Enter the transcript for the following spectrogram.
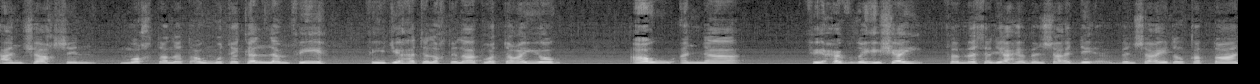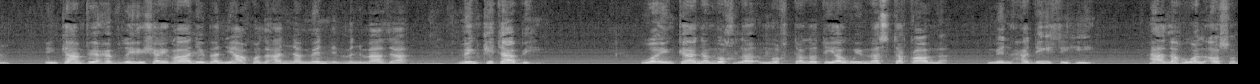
عن شخص مختلط أو متكلم فيه في جهة الاختلاط والتغير أو أن في حفظه شيء فمثل يحيى بن سعيد بن سعيد القطان إن كان في حفظه شيء غالبا يأخذ عنا من من ماذا؟ من كتابه. وإن كان مختلط يروي ما استقام من حديثه. هذا هو الأصل.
